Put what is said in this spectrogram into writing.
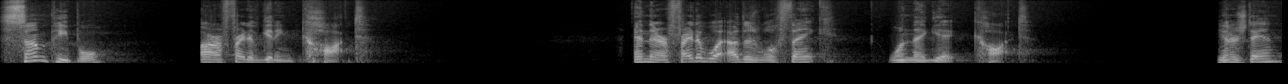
some people are afraid of getting caught, and they're afraid of what others will think when they get caught. You understand?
